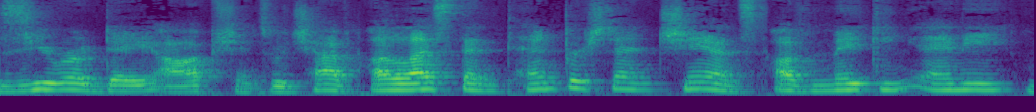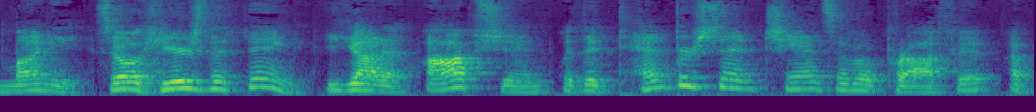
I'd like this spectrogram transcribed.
zero day options, which have a less than 10% chance of making any money. So here's the thing you got an option with a 10% chance of a profit, a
